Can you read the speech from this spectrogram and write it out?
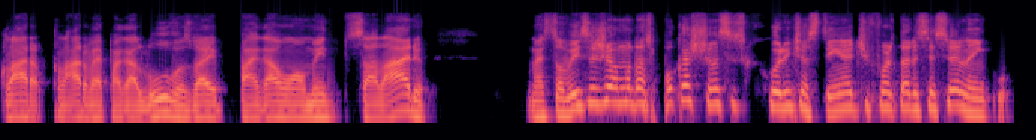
claro, claro, vai pagar luvas, vai pagar um aumento de salário, mas talvez seja uma das poucas chances que o Corinthians tenha de fortalecer seu elenco.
